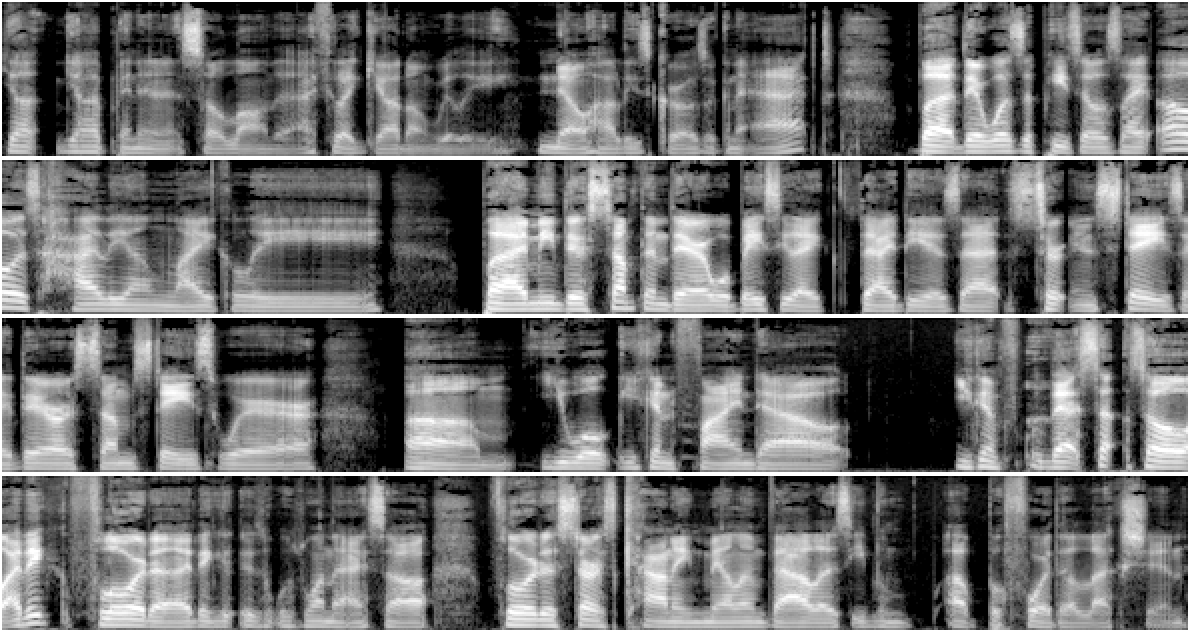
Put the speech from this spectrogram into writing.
y'all y'all have been in it so long that I feel like y'all don't really know how these girls are gonna act. But there was a piece that was like, oh, it's highly unlikely. But I mean, there's something there where basically like the idea is that certain states, like there are some states where um you will you can find out you can that so I think Florida I think it was one that I saw Florida starts counting mail-in ballots even up before the election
